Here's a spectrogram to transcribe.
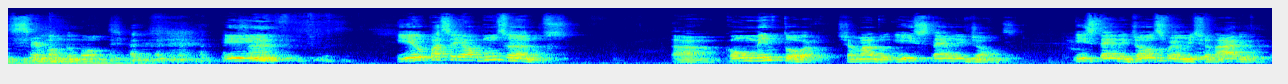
Sermão do Monte. E, e eu passei alguns anos ah, com um mentor chamado E. Stanley Jones. E. Stanley Jones foi um missionário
